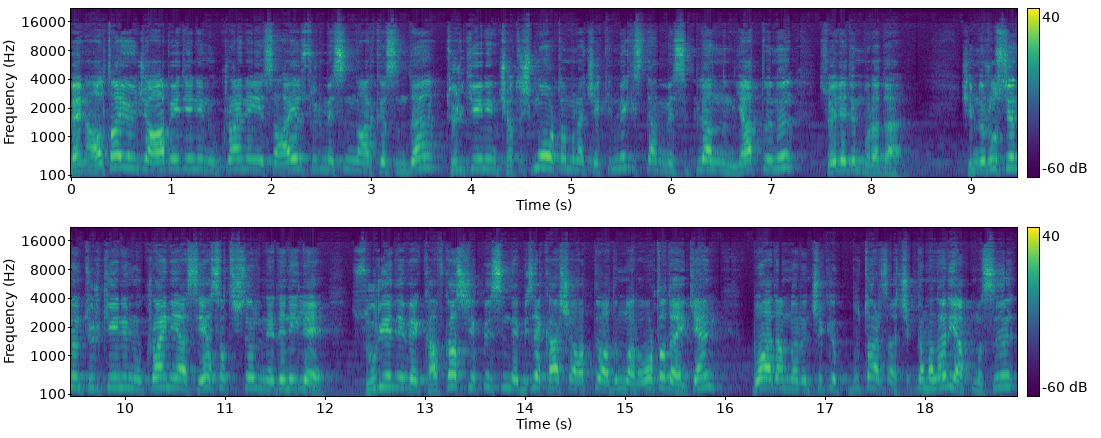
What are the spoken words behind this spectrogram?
Ben 6 ay önce ABD'nin Ukrayna'yı sahaya sürmesinin arkasında Türkiye'nin çatışma ortamına çekilmek istenmesi planının yattığını söyledim burada. Şimdi Rusya'nın Türkiye'nin Ukrayna'ya silah satışları nedeniyle Suriye'de ve Kafkas cephesinde bize karşı attığı adımlar ortadayken bu adamların çıkıp bu tarz açıklamalar yapması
